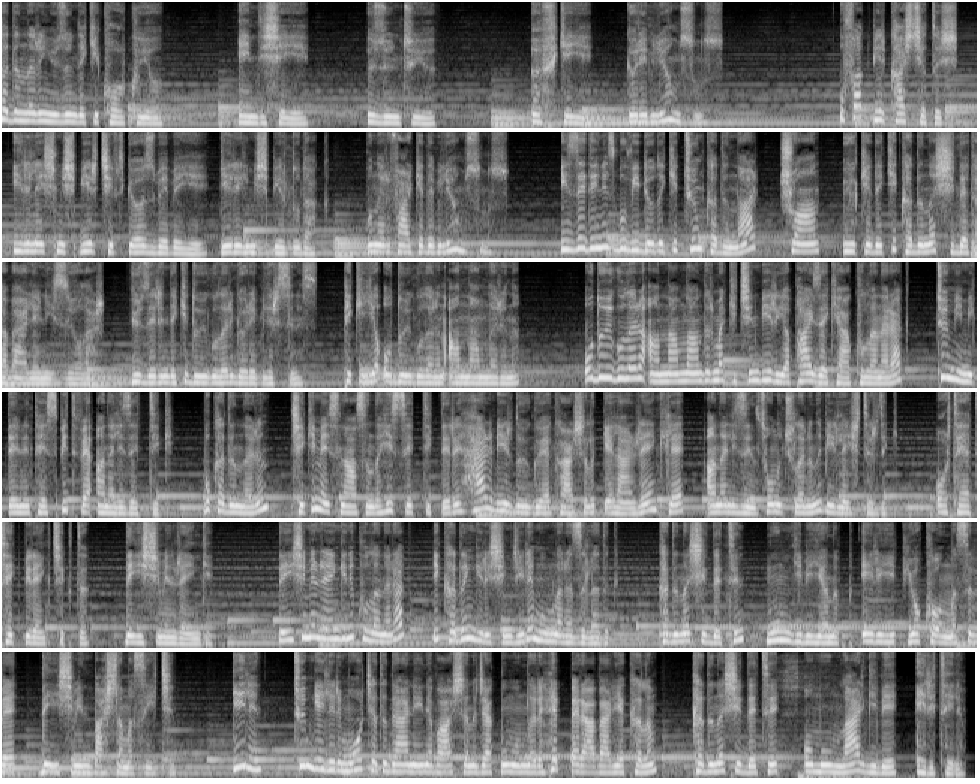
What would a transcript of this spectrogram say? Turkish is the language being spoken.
kadınların yüzündeki korkuyu, endişeyi, üzüntüyü, öfkeyi görebiliyor musunuz? Ufak bir kaş çatış, irileşmiş bir çift göz bebeği, gerilmiş bir dudak. Bunları fark edebiliyor musunuz? İzlediğiniz bu videodaki tüm kadınlar şu an ülkedeki kadına şiddet haberlerini izliyorlar. Yüzlerindeki duyguları görebilirsiniz. Peki ya o duyguların anlamlarını? O duyguları anlamlandırmak için bir yapay zeka kullanarak tüm mimiklerini tespit ve analiz ettik. Bu kadınların çekim esnasında hissettikleri her bir duyguya karşılık gelen renkle analizin sonuçlarını birleştirdik. Ortaya tek bir renk çıktı. Değişimin rengi. Değişimin rengini kullanarak bir kadın girişimciyle mumlar hazırladık. Kadına şiddetin mum gibi yanıp eriyip yok olması ve değişimin başlaması için. Gelin tüm geliri Mor Çatı Derneği'ne bağışlanacak bu mumları hep beraber yakalım, kadına şiddeti o mumlar gibi eritelim.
